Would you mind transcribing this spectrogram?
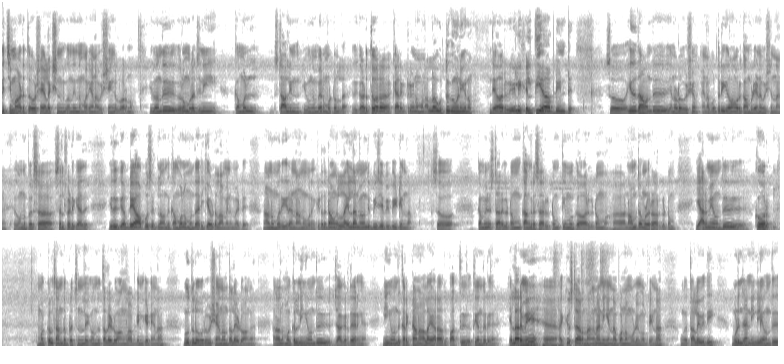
நிச்சயமாக அடுத்த வருஷம் எலெக்ஷனுக்கு வந்து இந்த மாதிரியான விஷயங்கள் வரணும். இது வந்து வெறும் ரஜினி கமல் ஸ்டாலின் இவங்க பேர் மட்டும் இல்லை இதுக்கு அடுத்து வர கேரக்டரையும் நம்ம நல்லா ஒத்து கவனிக்கணும். தே ஆர் ரியலி ஹெல்த்தியா அப்படின்ட்டு. ஸோ இதுதான் வந்து என்னோடய விஷயம். என்னை பொறுத்த வரைக்கும் இதெல்லாம் ஒரு காமெடியான விஷயம் தாங்க இது ஒன்றும் பெருசாக செல்ஃப் எடுக்காது. இதுக்கு அப்படியே ஆப்போசிட்டில் வந்து கம்பளம் வந்து அறிக்கை விடலாம் இனிமேட்டு நானும் வருகிறேன் நானும் வருகிறேன். கிட்டத்தட்ட அவங்கெல்லாம் எல்லாமே வந்து பிஜேபி பி டீம் தான். ஸோ கம்யூனிஸ்டாக இருக்கட்டும் காங்கிரஸாக இருக்கட்டும் திமுகவாக இருக்கட்டும் நாம் தமிழராக இருக்கட்டும் யாருமே வந்து கோர் மக்கள் சார்ந்த பிரச்சனைகளுக்கு வந்து தலையிடுவாங்களா அப்படின்னு கேட்டிங்கன்னா நூற்றில் ஒரு விஷயம் தான் தலையிடுவாங்க. அதனால் மக்கள் நீங்கள் வந்து ஜாக்கிரதையாக இருங்க. நீங்கள் வந்து கரெக்டான ஆளாக யாராவது பார்த்து தேர்ந்தெடுங்க. எல்லாருமே அக்யூஸ்டாக இருந்தாங்கன்னா நீங்கள் என்ன பண்ண முடியும் அப்படின்னா உங்கள் தலைவிதி முடிஞ்சால் நீங்களே வந்து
